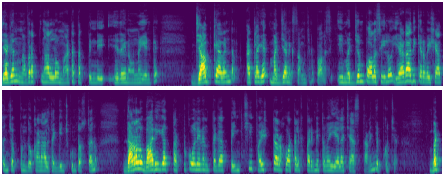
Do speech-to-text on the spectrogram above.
జగన్ నవరత్నాల్లో మాట తప్పింది ఏదైనా ఉన్నాయంటే జాబ్ క్యాలెండర్ అట్లాగే మద్యానికి సంబంధించిన పాలసీ. ఈ మద్యం పాలసీలో ఏడాదికి ఇరవై శాతం చొప్పున దుకాణాలు తగ్గించుకుంటూ వస్తాను. ధరలు భారీగా తట్టుకోలేనంతగా పెంచి ఫైవ్ స్టార్ హోటల్కి పరిమితం అయ్యేలా చేస్తానని చెప్పుకొచ్చారు. బట్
